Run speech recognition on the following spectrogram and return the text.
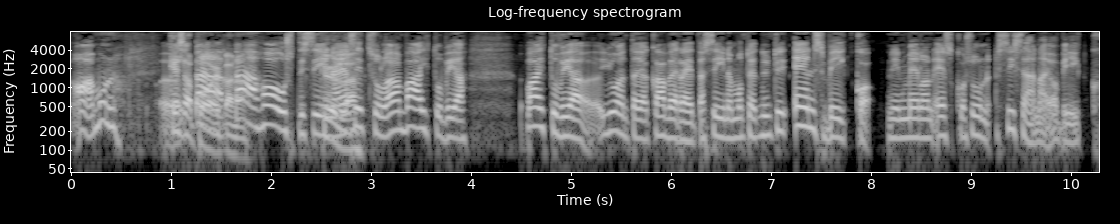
aamun Kesäpoikana. Pää, päähosti siinä Kyllä. ja sitten sulla on vaihtuvia, vaihtuvia juontajakavereita siinä, mutta nyt ensi viikko, niin meillä on Esko sun sisäänajoviikko.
